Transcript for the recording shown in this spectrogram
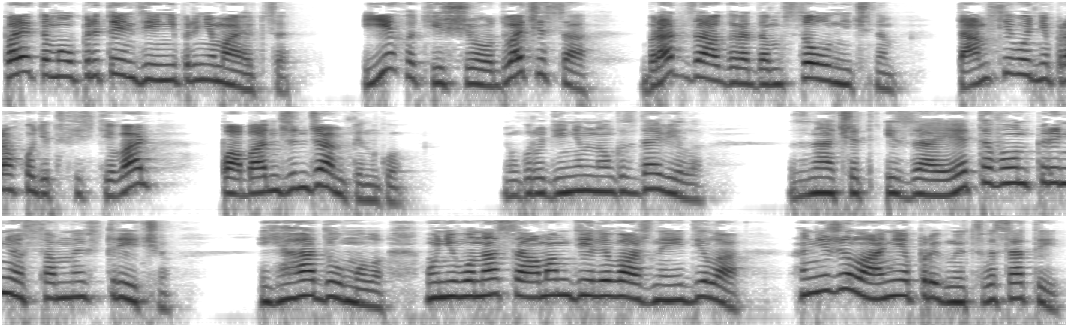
поэтому претензии не принимаются. Ехать еще два часа. Брат за городом, в Солнечном. Там сегодня проходит фестиваль по банджин-джампингу. В груди немного сдавило. Значит, из-за этого он перенес со мной встречу. Я думала, у него на самом деле важные дела, а не желание прыгнуть с высоты.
